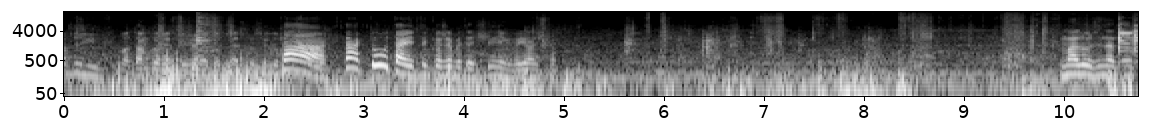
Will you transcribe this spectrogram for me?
przodu i chyba tam go rozbierzemy, bo ciężko się go Tak, tak, tutaj, tylko żeby ten silnik wyjąć to. Maluży na drodze.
